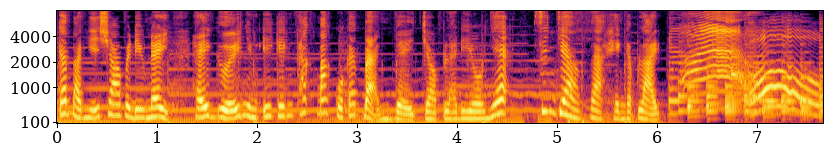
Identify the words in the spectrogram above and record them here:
Các bạn nghĩ sao về điều này? Hãy gửi những ý kiến thắc mắc của các bạn về cho Pladio nhé. Xin chào và hẹn gặp lại. Oh,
